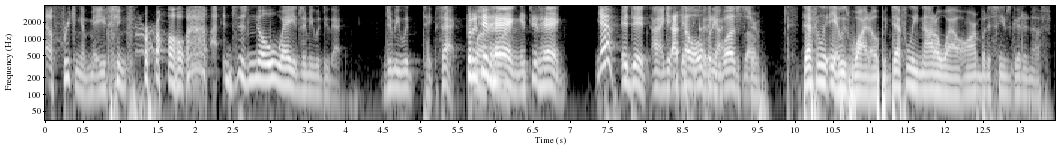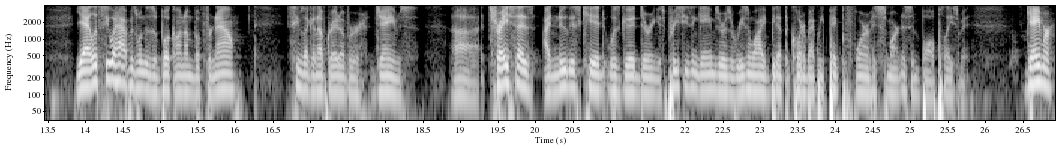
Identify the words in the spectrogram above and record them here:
a freaking amazing throw. I- There's no way Jimmy would do that. Jimmy would take the sack, But it Well, did hang. It did hang. yeah, it did. I gue- That's how open he was, though. Definitely, yeah, it was wide open. Definitely not a wow arm, but it seems good enough. Yeah, let's see what happens when there's a book on him. But for now, seems like an upgrade over James. Uh, Trey says, I knew this kid was good during his preseason games. There was a reason why he beat out the quarterback we picked before him, his smartness and ball placement. Gamer.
